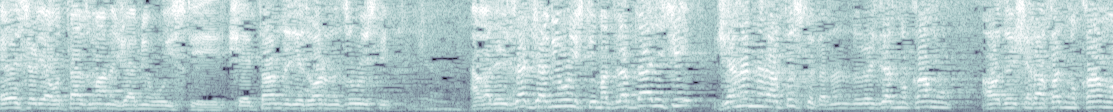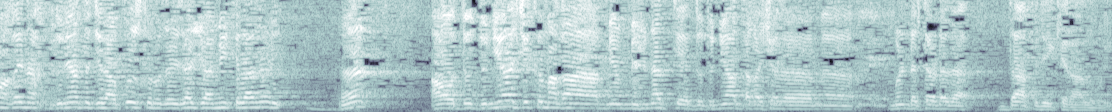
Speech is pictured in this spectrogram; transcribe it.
اے سړی او تاسو ما نه جامع وېستي شیطان دې دوړ نه څو وېستي هغه د عزت جامې وشتي مطلب دا دی چې جنن نه راکوس کړه نن د عزت مقام او د شرافت مقام او غنه دنیا ته چې راکوس کړو د عزت جامې کلا نه لري او د دنیا چې کومه مهنت ته د دنیا دغه منډه تړه ده دا په دې کې راغلی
